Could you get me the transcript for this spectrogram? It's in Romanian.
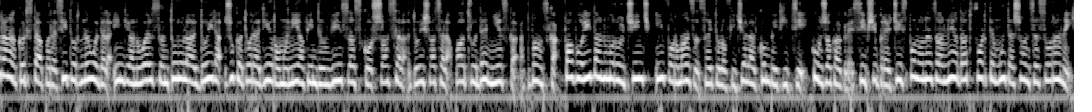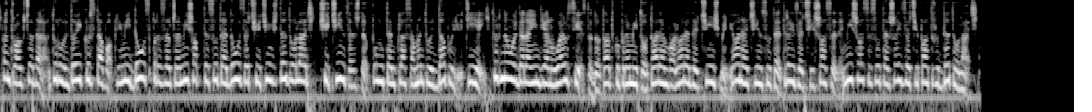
Sorana Cârstea a părăsit turneul de la Indian Wells în turul al doilea, jucătoarea din România fiind învinsă scor 6 la 2, 6 la 4 de Agnieszka Radvanska. Favorita numărul 5 informează site-ul oficial al competiției. Cu un joc agresiv și precis, poloneza nu i-a dat foarte multe șanse Soranei. Pentru accederea la turul 2, Cârstea va primi 12.725 de dolari și 50 de puncte în clasamentul WTA. Turneul de la Indian Wells este dotat cu premii totale în valoare de 5.536.664 de dolari.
